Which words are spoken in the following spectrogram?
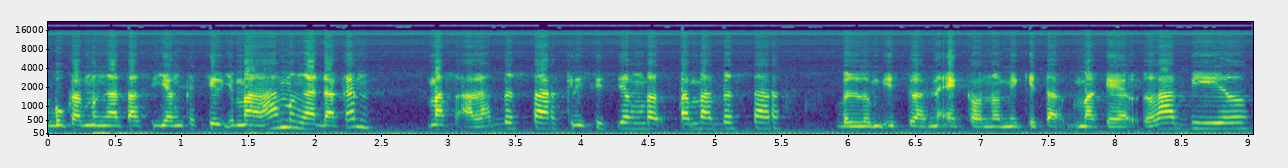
bukan mengatasi yang kecil malah mengadakan masalah besar krisis yang ba- tambah besar. Belum istilahnya ekonomi kita makin labil.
